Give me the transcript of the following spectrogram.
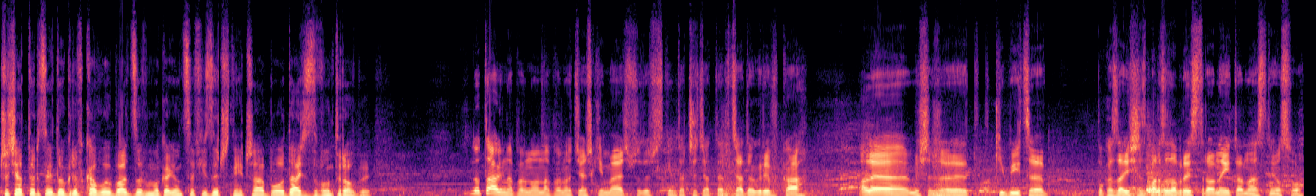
trzecia tercja i dogrywka były bardzo wymagające fizycznie. Trzeba było dać z wątroby. No tak, na pewno, na pewno ciężki mecz, przede wszystkim ta trzecia tercja dogrywka, ale myślę, że kibice pokazali się z bardzo dobrej strony i to nas niosło.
